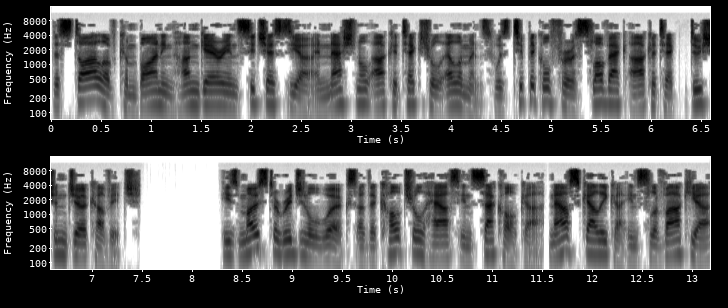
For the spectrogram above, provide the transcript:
The style of combining Hungarian Szecesszió and national architectural elements was typical for a Slovak architect Dušan Jurković. His most original works are the Cultural House in Szakolca now Skalica in Slovakia,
